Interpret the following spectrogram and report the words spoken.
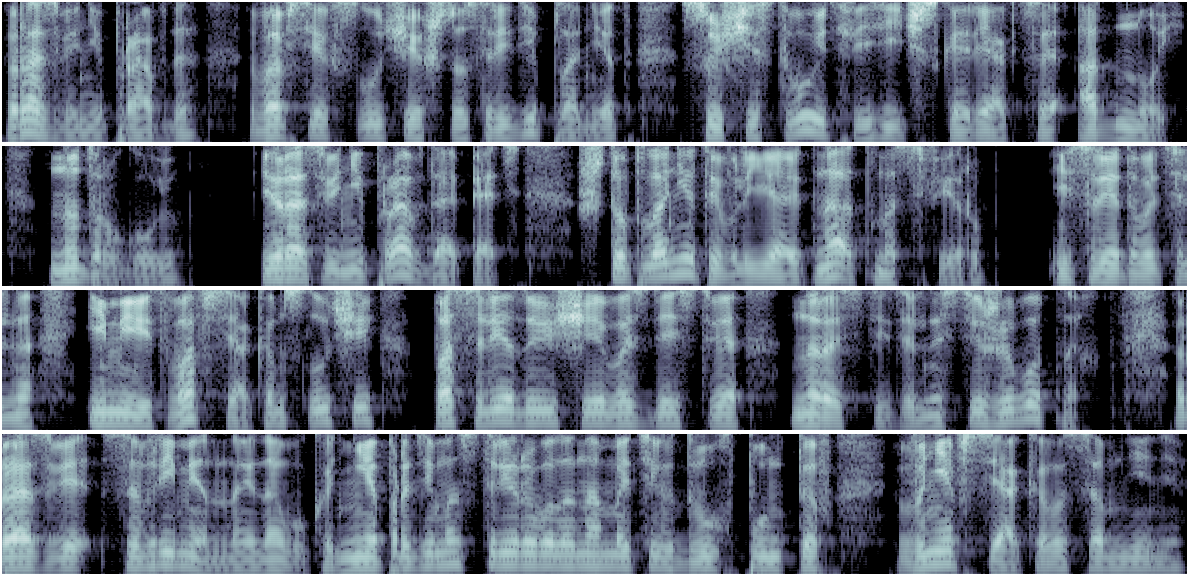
Разве не правда во всех случаях, что среди планет существует физическая реакция одной на другую? И разве не правда опять, что планеты влияют на атмосферу и, следовательно, имеют во всяком случае последующее воздействие на растительность и животных? Разве современная наука не продемонстрировала нам этих двух пунктов вне всякого сомнения?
